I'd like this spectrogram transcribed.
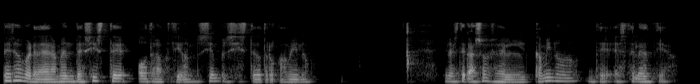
Pero verdaderamente existe otra opción, siempre existe otro camino. Y en este caso es el camino de excelencia.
